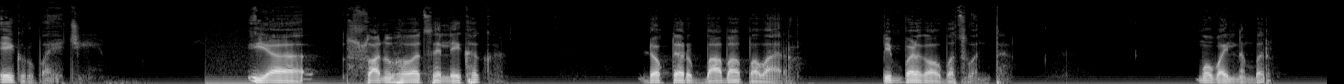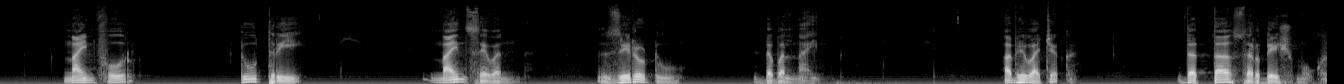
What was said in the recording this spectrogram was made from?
एक रुपयाची. या स्वानुभवाचे लेखक doctor Baba Pawar Pimpalgaon Baswant. Mobile number nine four two three nine seven zero two double nine. अभिवाचक दत्ता सरदेशमुख.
